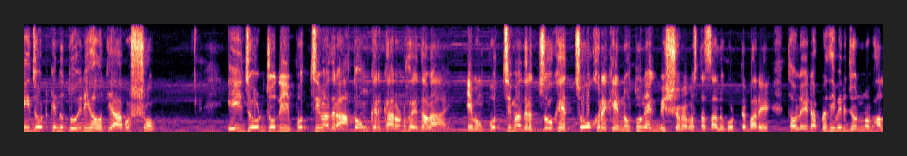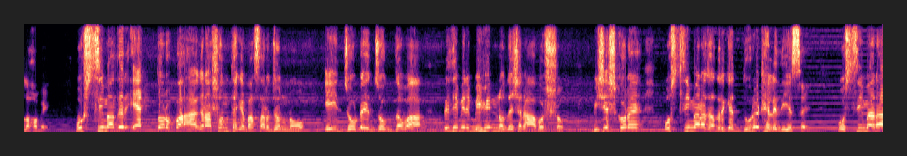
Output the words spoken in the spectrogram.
এই জোট কিন্তু তৈরি হওয়া অতি আবশ্যক। এই জোট যদি পশ্চিমাদের আতঙ্কের কারণ হয়ে দাঁড়ায় এবং পশ্চিমাদের চোখে চোখ রেখে নতুন এক বিশ্ব ব্যবস্থা চালু করতে পারে, তাহলে এটা পৃথিবীর জন্য ভালো হবে। পশ্চিমাদের একতরফা আগ্রাসন থেকে বাঁচার জন্য এই জোটে যোগ দেওয়া পৃথিবীর বিভিন্ন দেশের আবশ্যক। বিশেষ করে পশ্চিমারা যাদেরকে দূরে ঠেলে দিয়েছে। পশ্চিমারা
